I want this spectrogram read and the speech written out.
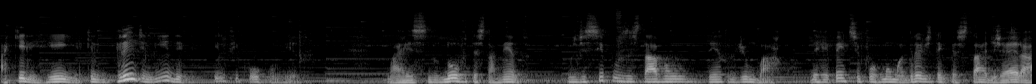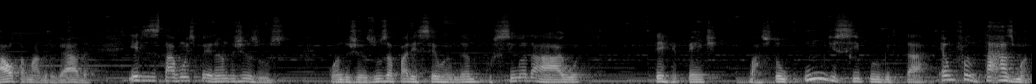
aquele rei, aquele grande líder, ele ficou com medo. Mas no Novo Testamento, os discípulos estavam dentro de um barco. De repente se formou uma grande tempestade, já era alta madrugada e eles estavam esperando Jesus. Quando Jesus apareceu andando por cima da água, de repente Bastou um discípulo gritar: é um fantasma!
